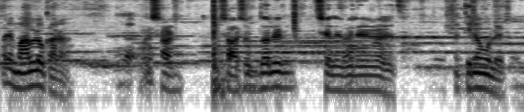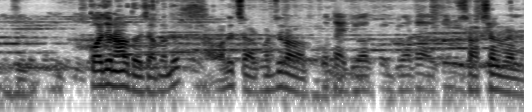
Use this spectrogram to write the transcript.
মানে মারলো কারা? মানে শাসক দলের ছেলে পেলে মেরেছে তৃণমূলের? কজন আহত হয়েছে আপনাদের? আমাদের চার পাঁচজন আহত। কোথায়? জুয়া জুয়াটা সাকসার মেলা।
